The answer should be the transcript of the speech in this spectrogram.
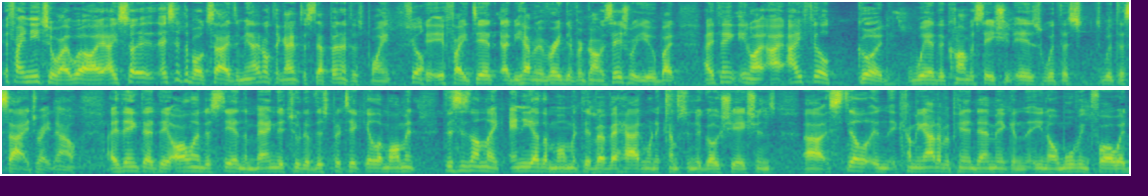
If I need to, I will. I, I, I said to both sides. I mean, I don't think I have to step in at this point. Sure. If I did, I'd be having a very different conversation with you. But I think, you know, I, I feel good where the conversation is with the, with the sides right now. I think that they all understand the magnitude of this particular moment. This is unlike any other moment they've ever had when it comes to negotiations. Uh, still in, coming out of a pandemic and you know moving forward,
